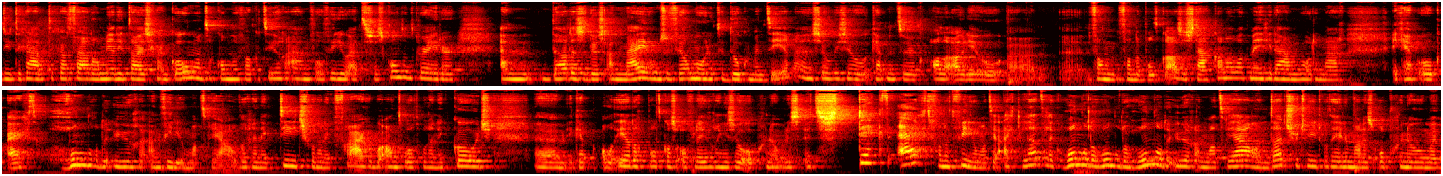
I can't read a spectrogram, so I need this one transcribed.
Die te gaat, te gaat verder meer details gaan komen, want er komt een vacature aan voor video als content creator. En dat is het dus aan mij om zoveel mogelijk te documenteren. En sowieso, ik heb natuurlijk alle audio van, van de podcast, dus daar kan al wat mee gedaan worden. Maar ik heb ook echt honderden uren aan videomateriaal. Waarin ik teach, waarin ik vragen beantwoord, waarin ik coach. Um, ik heb al eerder podcastafleveringen zo opgenomen. Dus het stikt echt van het videomateriaal. Echt letterlijk honderden, honderden, honderden uren aan materiaal. Een Dutch Retreat wat helemaal is opgenomen.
